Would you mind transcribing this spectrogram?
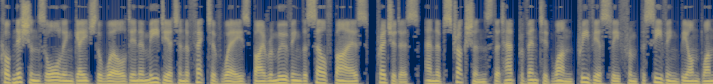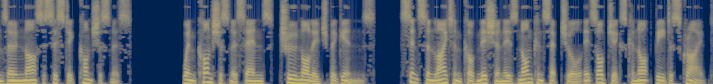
Cognitions all engage the world in immediate and effective ways by removing the self-bias, prejudice, and obstructions that had prevented one previously from perceiving beyond one's own narcissistic consciousness. When consciousness ends, true knowledge begins. Since enlightened cognition is non-conceptual its objects cannot be described.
